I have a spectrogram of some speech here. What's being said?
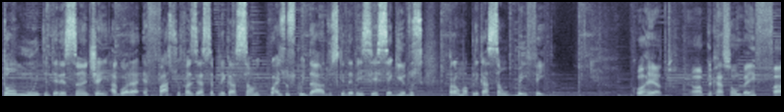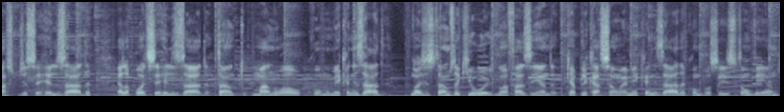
Tom, muito interessante, hein? Agora, é fácil fazer essa aplicação e quais os cuidados que devem ser seguidos para uma aplicação bem feita? Correto. É uma aplicação bem fácil de ser realizada. Ela pode ser realizada tanto manual como mecanizada. Nós estamos aqui hoje numa fazenda que a aplicação é mecanizada, como vocês estão vendo.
